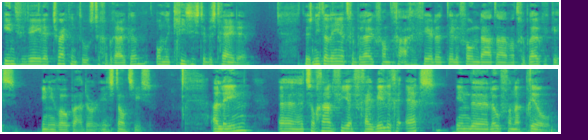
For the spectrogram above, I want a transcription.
individuele tracking tools te gebruiken om de crisis te bestrijden. Dus niet alleen het gebruik van geaggregeerde telefoondata wat gebruikelijk is in Europa door instanties. Alleen, uh, het zal gaan via vrijwillige apps in de loop van april.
